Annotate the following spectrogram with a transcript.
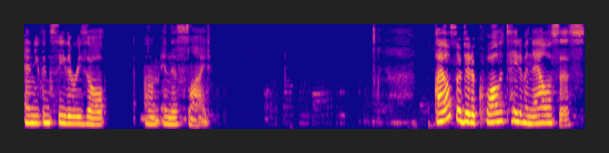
And you can see the result um, in this slide. I also did a qualitative analysis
